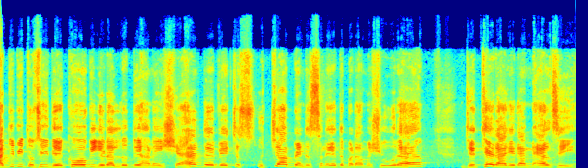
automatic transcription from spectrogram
ਅੱਜ ਵੀ ਤੁਸੀਂ ਦੇਖੋ ਕਿ ਜਿਹੜਾ ਲੁਧਿਆਣੇ ਸ਼ਹਿਰ ਦੇ ਵਿੱਚ ਉੱਚਾ ਪਿੰਡ ਸਨੇਤ ਬੜਾ ਮਸ਼ਹੂਰ ਹੈ, ਜਿੱਥੇ ਰਾਜੇ ਦਾ ਮਹਿਲ ਸੀ।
